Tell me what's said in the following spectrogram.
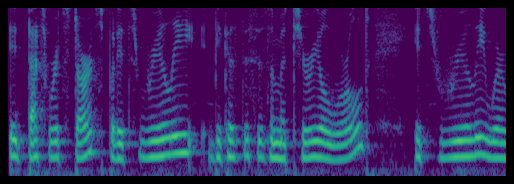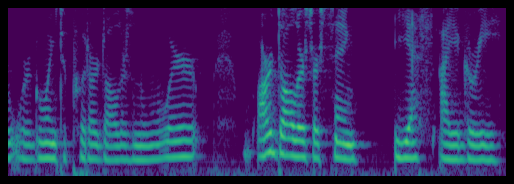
It that's where it starts, but it's really because this is a material world, it's really where we're going to put our dollars and where our dollars are saying, "Yes, I agree.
